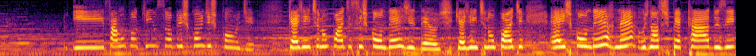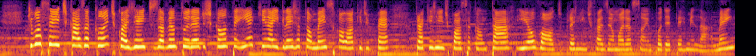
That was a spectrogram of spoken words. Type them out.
e fala um pouquinho sobre esconde-esconde que a gente não pode se esconder de Deus, que a gente não pode é, esconder né, os nossos pecados. E que você aí de casa cante com a gente, os aventureiros cantem. E aqui na igreja também se coloque de pé para que a gente possa cantar. E eu volto para a gente fazer uma oração e poder terminar, amém?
